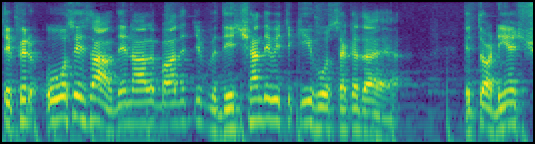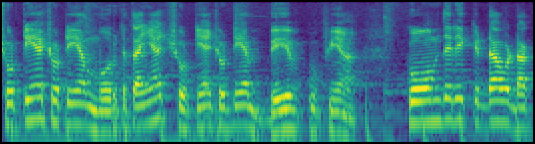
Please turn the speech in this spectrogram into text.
ਤੇ ਫਿਰ ਉਸ ਹਿਸਾਬ ਦੇ ਨਾਲ ਬਾਅਦ ਚ ਵਿਦੇਸ਼ਾਂ ਦੇ ਵਿੱਚ ਕੀ ਹੋ ਸਕਦਾ ਆ? ਇਹ ਤੁਹਾਡੀਆਂ ਛੋਟੀਆਂ-ਛੋਟੀਆਂ ਮੂਰਖਤਾਈਆਂ ਛੋਟੀਆਂ-ਛੋਟੀਆਂ ਬੇਵਕੂਫੀਆਂ, ਕੌਮ ਦੇ ਲਈ ਕਿੱਡਾ ਵੱਡਾ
